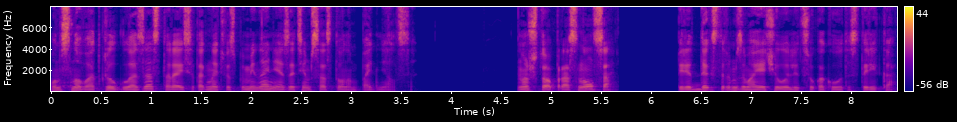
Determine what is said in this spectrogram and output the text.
Он снова открыл глаза, стараясь отогнать воспоминания, а затем со стоном поднялся. «Ну что, проснулся?» Перед Декстером замаячило лицо какого-то старика.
